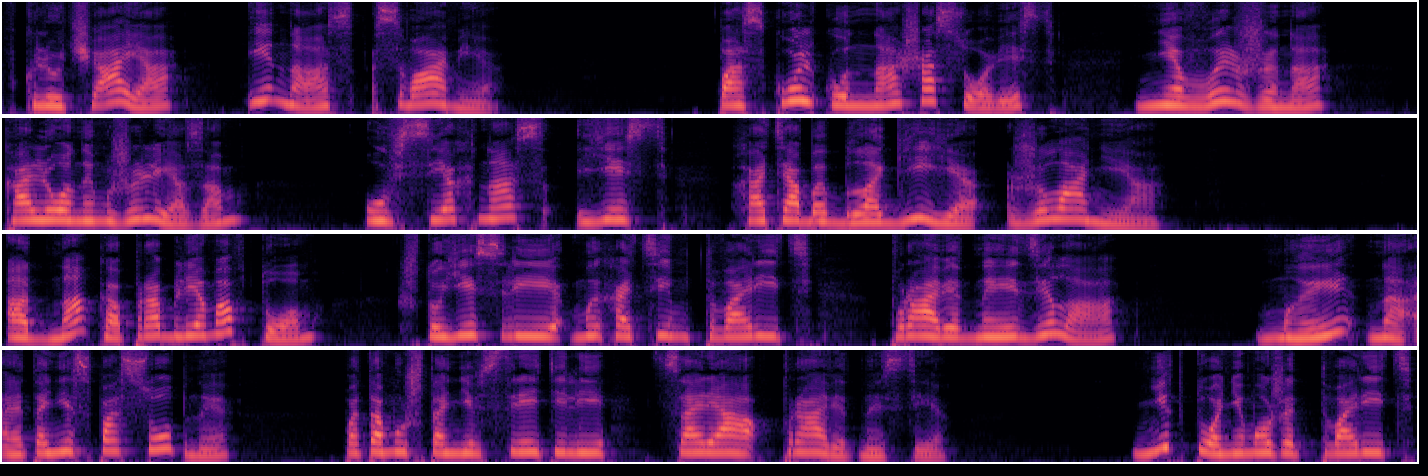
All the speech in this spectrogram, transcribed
включая и нас с вами. Поскольку наша совесть не выжжена каленым железом, у всех нас есть хотя бы благие желания. Однако проблема в том, что если мы хотим творить праведные дела, мы на это не способны, потому что не встретили царя праведности. Никто не может творить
